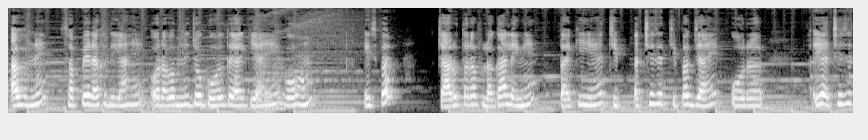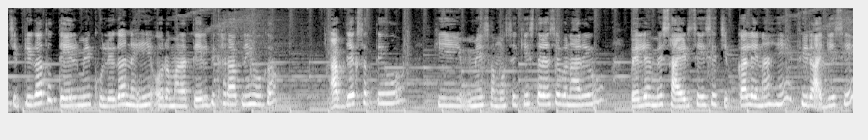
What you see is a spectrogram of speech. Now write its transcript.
अब हमने सब पे रख दिया है और अब हमने जो गोल तैयार किया है वो हम इस पर चारों तरफ़ लगा लेंगे ताकि यह चिप, अच्छे से चिपक जाए और ये अच्छे से चिपकेगा तो तेल में खुलेगा नहीं और हमारा तेल भी खराब नहीं होगा। आप देख सकते हो कि मैं समोसे किस तरह से बना रही हूँ। पहले हमें साइड से इसे चिपका लेना है, फिर आगे से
